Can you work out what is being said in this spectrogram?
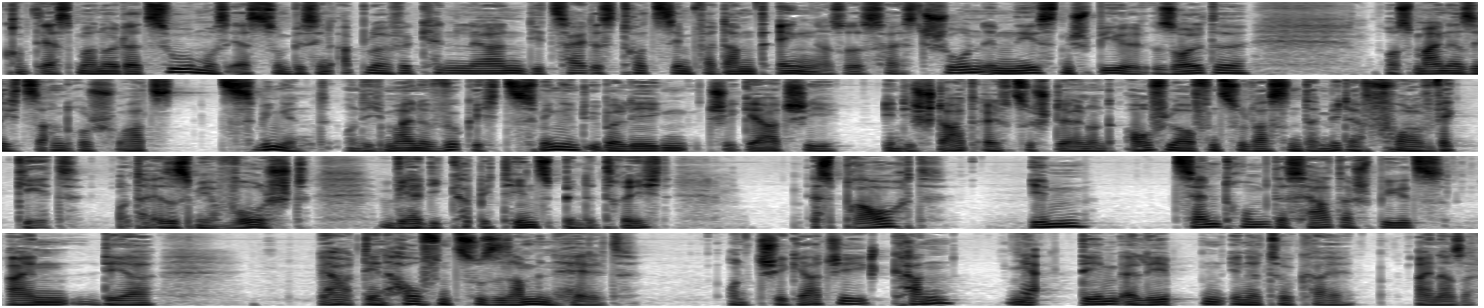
kommt erst mal neu dazu, muss erst so ein bisschen Abläufe kennenlernen. Die Zeit ist trotzdem verdammt eng. Also das heißt, schon im nächsten Spiel sollte aus meiner Sicht Sandro Schwarz zwingend, und ich meine wirklich zwingend überlegen, Chigerci in die Startelf zu stellen und auflaufen zu lassen, damit er vorweg geht. Und da ist es mir wurscht, wer die Kapitänsbinde trägt. Es braucht im Zentrum des Hertha-Spiels einen, der ja, den Haufen zusammenhält. Und Cigaci kann mit ja. dem Erlebten in der Türkei einer sein.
